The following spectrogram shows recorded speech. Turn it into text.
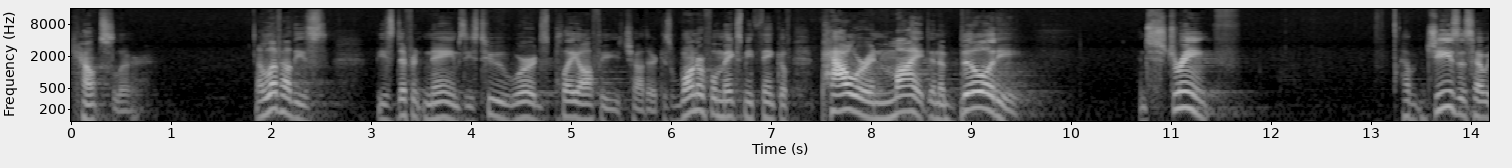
counselor. I love how these these different names, these two words play off of each other because wonderful makes me think of power and might and ability and strength. How Jesus, how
